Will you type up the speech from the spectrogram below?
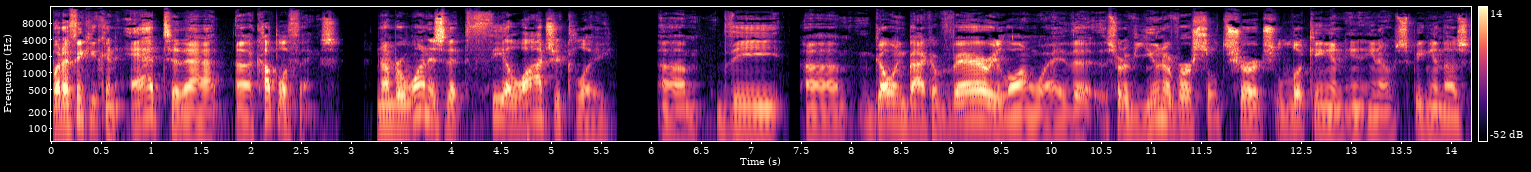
But I think you can add to that a couple of things. Number one is that theologically, um, the um, going back a very long way, the sort of universal church looking and you know speaking in those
